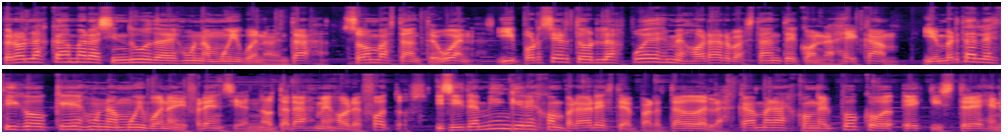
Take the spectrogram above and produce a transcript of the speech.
pero las cámaras sin duda es una muy buena ventaja. Son bastante buenas. Y por cierto, las puedes mejorar bastante con la G-Cam. Y en verdad les digo que es una muy buena diferencia, notarás mejores fotos. Y si también quieres comparar este apartado de las cámaras con el Poco X3 en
